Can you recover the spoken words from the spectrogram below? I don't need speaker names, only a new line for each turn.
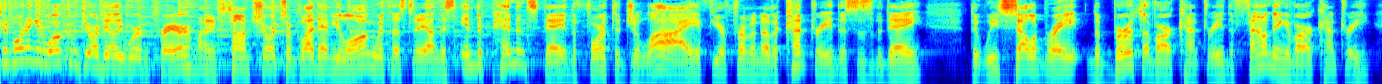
Good morning and welcome to our daily word and prayer. My name is Tom Short. So glad to have you along with us today on this Independence Day, the 4th of July. If you're from another country, this is the day that we celebrate the birth of our country, the founding of our country,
